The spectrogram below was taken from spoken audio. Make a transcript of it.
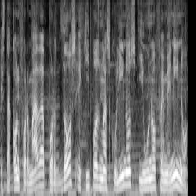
Está conformada por dos equipos masculinos y uno femenino.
